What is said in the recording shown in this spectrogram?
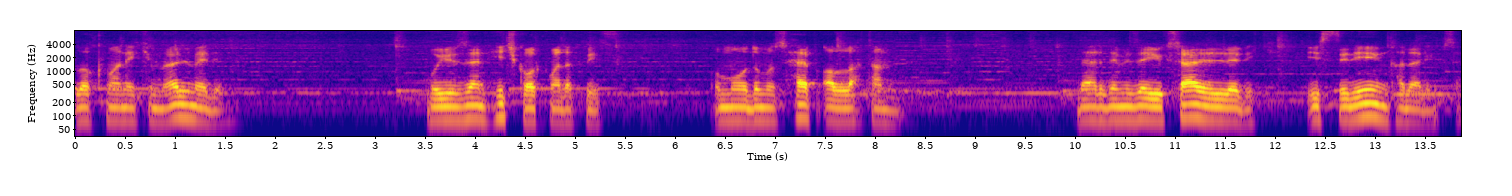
Lokman Hekim ölmedi. Bu yüzden hiç korkmadık biz. Umudumuz hep Allah'tan. Derdimize yüksel dedik. İstediğin kadar yüksel.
